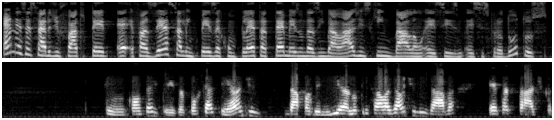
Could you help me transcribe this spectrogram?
É necessário, de fato, ter, é, fazer essa limpeza completa até mesmo das embalagens que embalam esses, esses produtos? Sim, com certeza. Porque, assim, antes da pandemia, a nutrição já utilizava essas práticas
